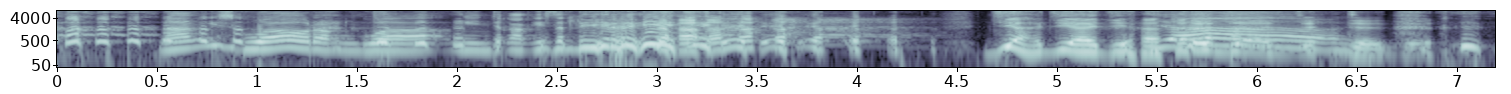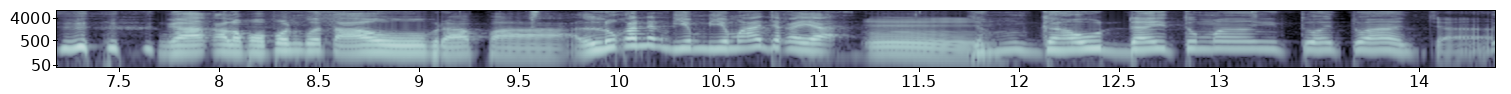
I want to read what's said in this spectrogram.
Nangis gua orang gua nginjek kaki sendiri. Jia, jia, jia. ya. Ja, ja, ja, ja. Enggak, kalau Popon gua tahu berapa. Lu kan yang diem-diem aja kayak Hmm. Yang enggak udah itu mah itu itu aja.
